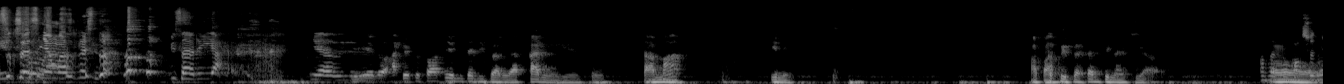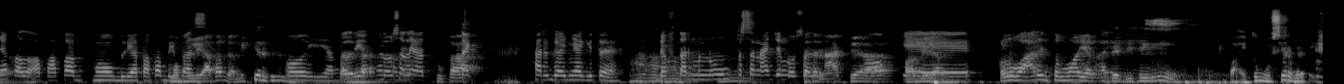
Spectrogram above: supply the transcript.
suksesnya Mas Chris tuh bisa ria ya bener. Jadi itu ada sesuatu yang bisa dibanggakan gitu. Sama ini apa? kebebasan finansial. apa Oh. maksudnya kalau apa-apa mau beli apa-apa Mau bebas beli apa nggak mikir gitu. oh iya nggak lihat nggak usah lihat Buka tag harganya gitu ya daftar menu Hmm. pesan aja nggak usah pesan aja. oke bilang keluarin semua yang ada di sini. Wah itu musir berarti.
